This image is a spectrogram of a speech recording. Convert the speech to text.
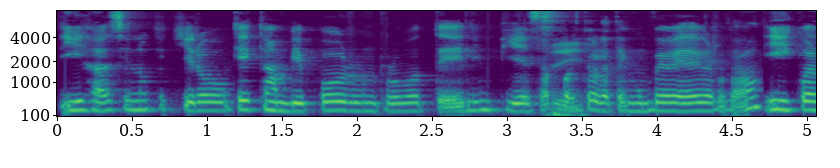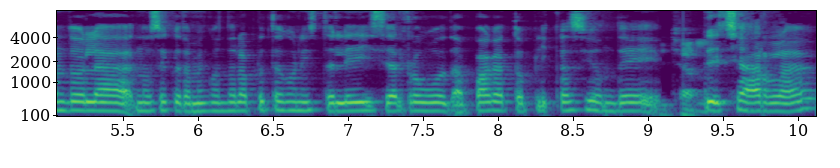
hija, sino que quiero que cambie por un robot de limpieza porque ahora tengo un bebé de verdad. Y cuando la, no sé, también cuando la protagonista le dice al robot, apaga tu aplicación de, de charla,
